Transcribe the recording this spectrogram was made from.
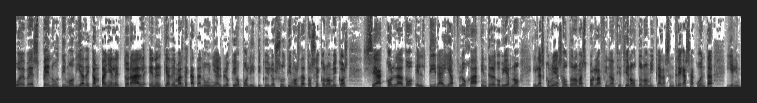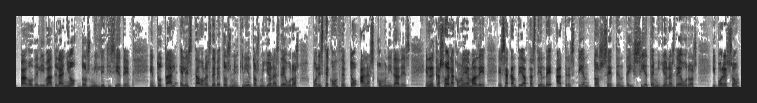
Jueves, penúltimo día de campaña electoral en el que además de Cataluña, el bloqueo político y los últimos datos económicos, se ha colado el tira y afloja entre el Gobierno y las comunidades autónomas por la financiación autonómica, las entregas a cuenta y el impago del IVA del año 2017. En total, el Estado les debe 2.500 millones de euros por este concepto a las comunidades. En el caso de la Comunidad de Madrid, esa cantidad asciende a 377 millones de euros y por eso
